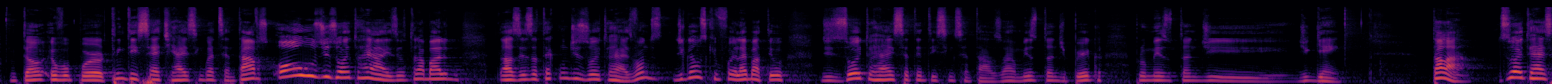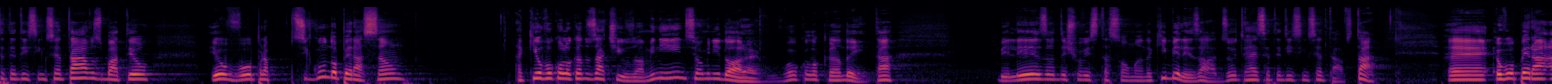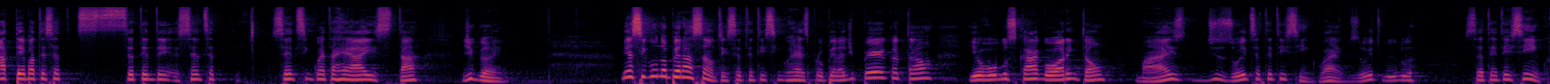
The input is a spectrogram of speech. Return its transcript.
Então eu vou por R$ 37,50 ou os R$ reais. Eu trabalho às vezes até com R$ reais. Vamos, digamos que foi lá e bateu R$ 18,75. Vai o mesmo tanto de perca para o mesmo tanto de, de gain. Tá lá. R$ 18,75, bateu. Eu vou para a segunda operação. Aqui eu vou colocando os ativos, ó, mini índice ou mini dólar. Vou colocando aí, tá? Beleza, deixa eu ver se está somando aqui. Beleza, lá, R$ 18,75. Tá. É, eu vou operar até bater 70, 150 reais tá, de ganho. Minha segunda operação tem 75 reais para operar de perca tal. E eu vou buscar agora, então, mais 18,75. Vai, 18,75.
